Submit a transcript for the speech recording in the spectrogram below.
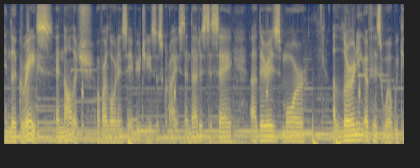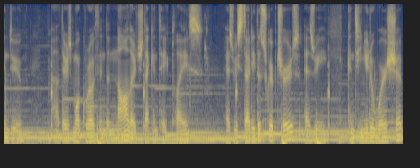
in the grace and knowledge of our Lord and Savior Jesus Christ. And that is to say, uh, there is more uh, learning of His will we can do. Uh, there's more growth in the knowledge that can take place as we study the scriptures, as we continue to worship,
